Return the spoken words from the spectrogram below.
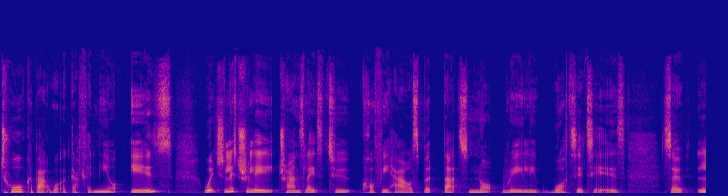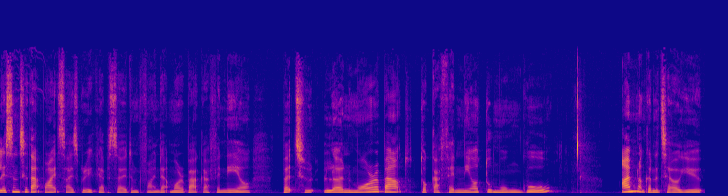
talk about what a kafeneio is, which literally translates to coffee house, but that's not really what it is. So listen to that Bitesize Greek episode and find out more about kafeneio. But to learn more about to Kafeneio tou Mouggou, I'm not going to tell you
